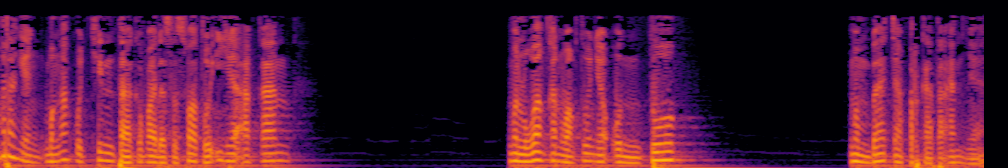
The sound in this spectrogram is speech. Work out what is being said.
Orang yang mengaku cinta kepada sesuatu, ia akan meluangkan waktunya untuk membaca perkataannya.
